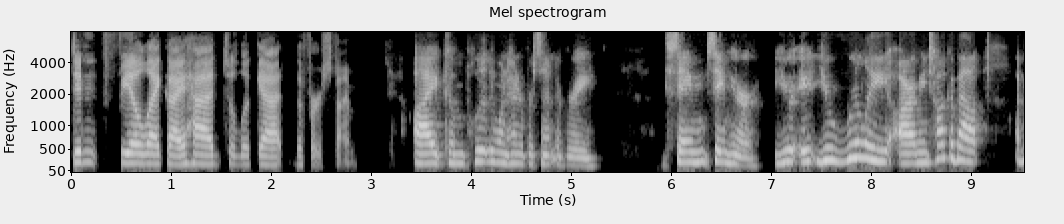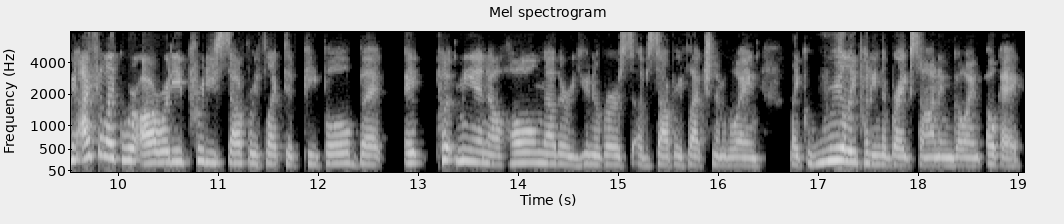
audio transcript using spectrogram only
didn't feel like I had to look at the first time. I completely 100% agree. Same same here. You you really are. I mean, talk about. I mean, I feel like we're already pretty self-reflective people, but it put me in a whole nother universe of self-reflection. I'm going like really putting the brakes on and going, okay,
